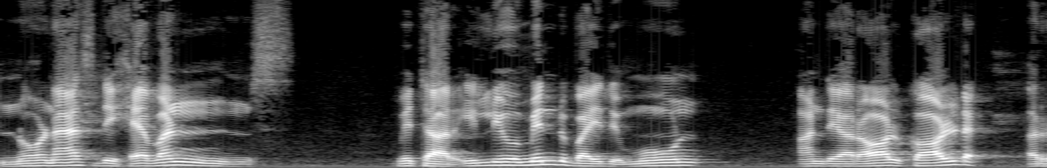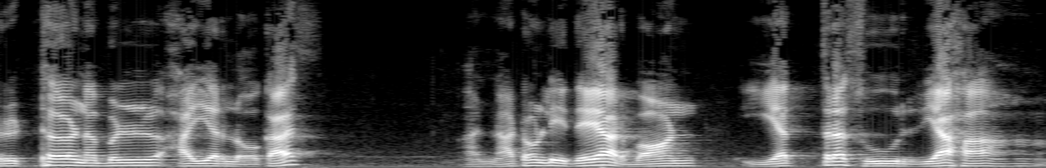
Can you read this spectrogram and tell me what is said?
known as the heavens which are illumined by the moon and they are all called returnable higher lokas. And not only they are born yatra suryaha.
